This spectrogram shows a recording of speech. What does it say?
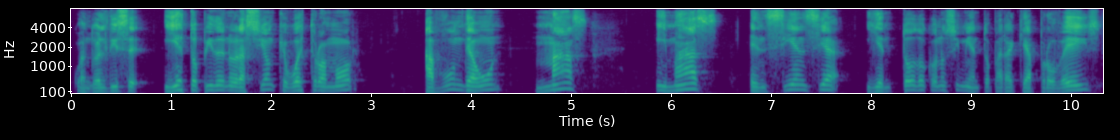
Cuando él dice, y esto pido en oración que vuestro amor abunde aún más y más en ciencia y en todo conocimiento para que aprobéis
